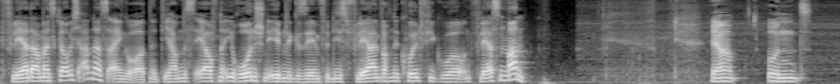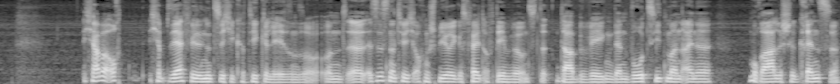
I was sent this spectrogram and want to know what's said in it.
Flair damals, glaube ich, anders eingeordnet. Die haben das eher auf einer ironischen Ebene gesehen. Für die ist Flair einfach eine Kultfigur und Flair ist ein Mann. Ja, und ich habe auch, ich habe sehr viel nützliche Kritik gelesen so und äh, es ist natürlich auch ein schwieriges Feld, auf dem wir uns da, da bewegen, denn wo zieht man eine moralische Grenze?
